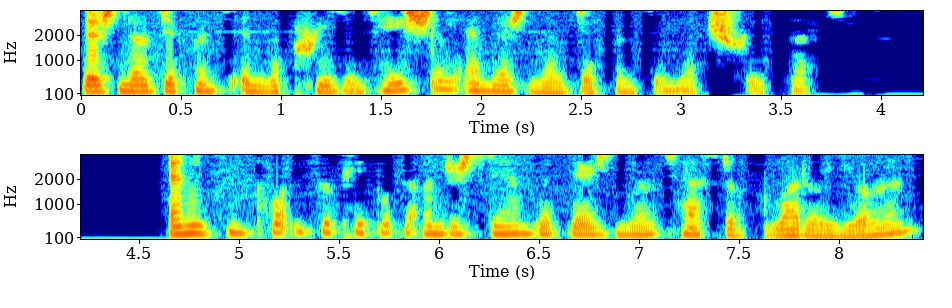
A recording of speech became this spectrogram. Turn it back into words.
There's no difference in the presentation and there's no difference in the treatment. And it's important for people to understand that there's no test of blood or urine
